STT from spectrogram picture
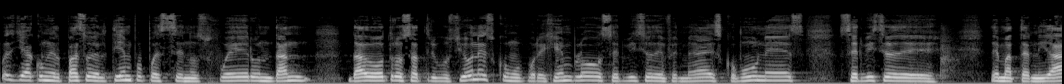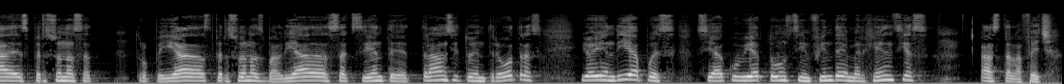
Pues ya con el paso del tiempo, pues se nos fueron dan, dado otras atribuciones, como por ejemplo servicio de enfermedades comunes, servicio de, de maternidades, personas atropelladas, personas baleadas, accidente de tránsito, entre otras. Y hoy en día, pues se ha cubierto un sinfín de emergencias hasta la fecha.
